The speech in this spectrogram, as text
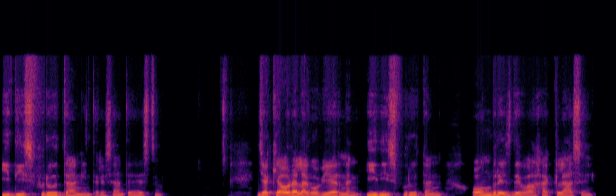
y disfrutan, interesante esto, ya que ahora la gobiernan y disfrutan hombres de baja clase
